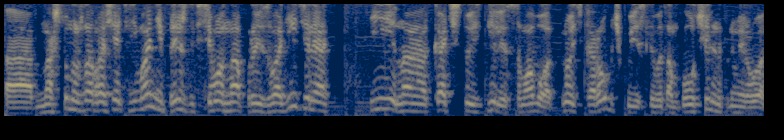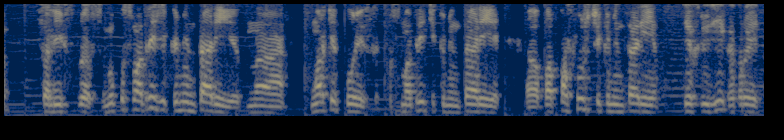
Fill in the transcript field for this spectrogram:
А, на что нужно обращать внимание? Прежде всего, на производителя и на качество изделия самого. Откройте коробочку, если вы там получили, например, его с Алиэкспресса. Ну, посмотрите комментарии на маркетплейсах, посмотрите комментарии, э, по- послушайте комментарии тех людей, которые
